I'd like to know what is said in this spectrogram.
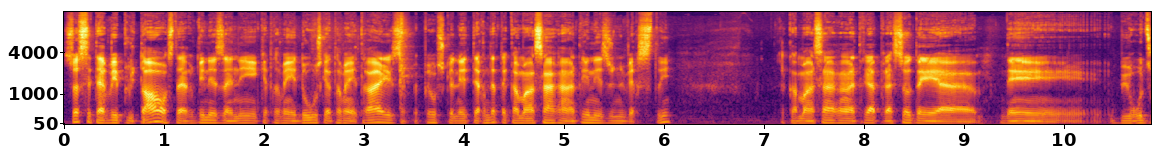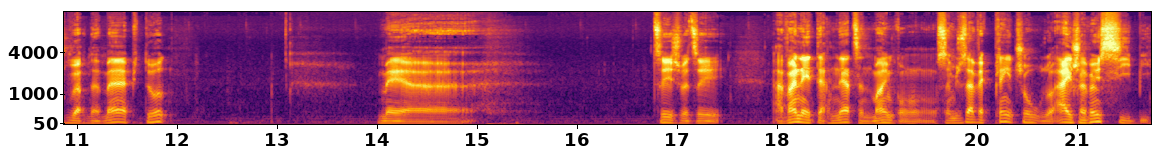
ça, c'est arrivé plus tard. C'est arrivé dans les années 92-93, à peu près où l'Internet a commencé à rentrer dans les universités. A commencé à rentrer après ça des, euh, des bureaux du gouvernement, puis tout. Mais, euh, tu sais, je veux dire, avant l'Internet, c'est de même qu'on s'amusait avec plein de choses. Hey, j'avais un CB.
